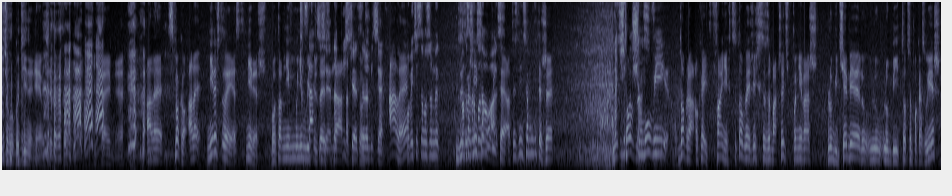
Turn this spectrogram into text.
W ciągu, godziny, nie? Sorry, nie? Taki fame, nie? Ale spoko, ale nie wiesz, co to jest, nie wiesz, bo tam nie, nie mówicie, że to jest się, napiszcie, czy co robicie. Ale Powiecie, co możemy to jest zaproponować. niesamowite, a to jest niesamowite, że Się ktoś poznać. mówi, dobra, okej, fajnie, chcę to obejrzeć, chcę zobaczyć, ponieważ lubi ciebie, lu, lu, lubi to, co pokazujesz.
